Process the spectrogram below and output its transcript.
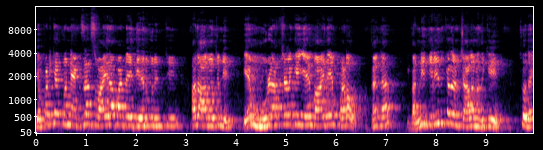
ఇప్పటికే కొన్ని ఎగ్జామ్స్ వాయిదా పడ్డాయి దేని గురించి? అది ఆలోచన ఏం మూడు లక్షలకి ఏం వాయిదా ఏం పడవు. అర్థంగా ఇవన్నీ తెలియదు కదండి చాలామందికి. సో దయ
